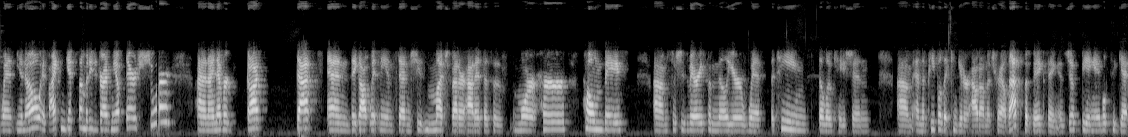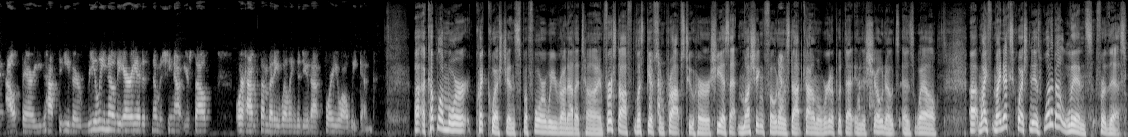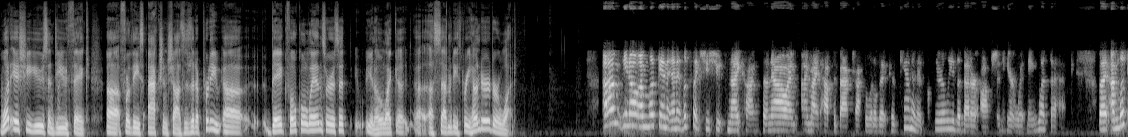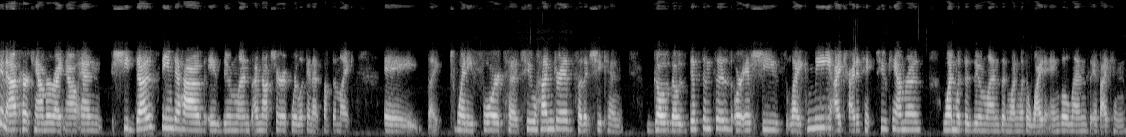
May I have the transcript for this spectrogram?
went you know if i can get somebody to drive me up there sure. And i never got that and they got Whitney instead, and she's much better at it. This is more her home base, um, so she's very familiar with the teams, the locations, um, and the people that can get her out on the trail. That's the big thing is just being able to get out there. You have to either really know the area to snow machine out yourself, or have somebody willing to do that for you all weekend. Uh, a couple of more quick questions before we run out of time. First off, let's give some props to her. She is at mushingphotos.com, and we're going to put that in the show notes as well. Uh, my my next question is, what about lens for this? What is she using? Do you think uh, for these action shots? Is it a pretty uh, big focal lens, or is it you know like a, a seventy three hundred or what? You know, I'm looking, and it looks like she shoots Nikon. So now I I might have to backtrack a little bit because Canon is clearly the better option here, Whitney. What the heck? But I'm looking at her camera right now, and she does seem to have a zoom lens. I'm not sure if we're looking at something like a like 24 to 200, so that she can go those distances, or if she's like me, I try to take two cameras one with the zoom lens and one with a wide angle lens if I can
